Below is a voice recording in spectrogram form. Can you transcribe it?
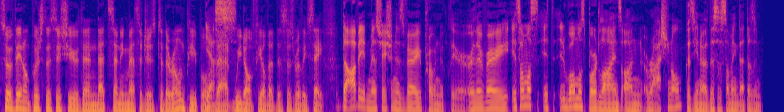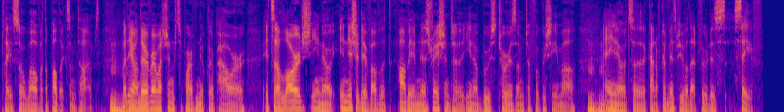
So if they don't push this issue, then that's sending messages to their own people Yes. that we don't feel that this is really safe. the Abe administration is very pro-nuclear, or they're very. It's almost it, it almost borderlines on irrational because you know this is something that doesn't play so well with the public sometimes. Mm-hmm. But you know they're very much in support of nuclear power. It's a large you know initiative of the Abe administration to you know boost tourism to Fukushima mm-hmm. and you know to kind of convince people that food is safe.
